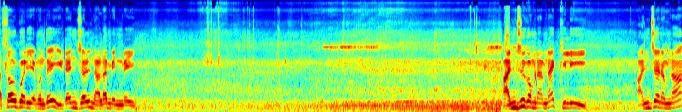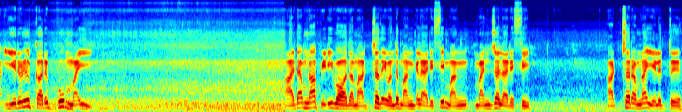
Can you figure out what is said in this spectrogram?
அசௌகரியம் வந்து இடைஞ்சல் நலமின்மை. அஞ்சுகம்னம்னா கிளி. அஞ்சனம்னா இருள் கருப்பு மை. அடம்னா பிடிவாதம். அச்சதை வந்து மங்கள அரிசி மங் மஞ்சள் அரிசி. அச்சரம்னா எழுத்து.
